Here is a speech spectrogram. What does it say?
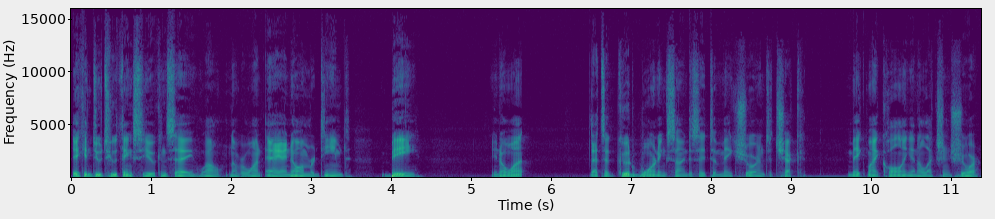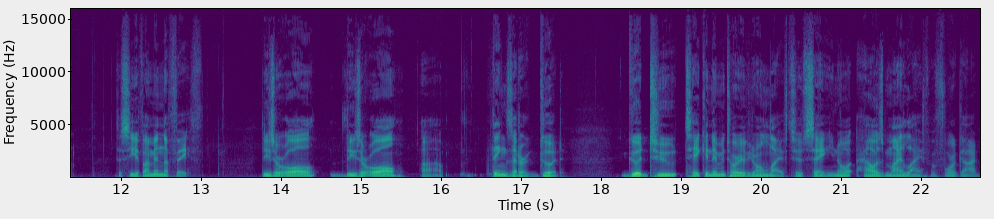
It can do two things to you. It can say, well, number one, A, I know I'm redeemed. B, you know what? That's a good warning sign to say to make sure and to check, make my calling and election sure, to see if I'm in the faith. These are all these are all uh, things that are good good to take an inventory of your own life to say, you know what, how is my life before God,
